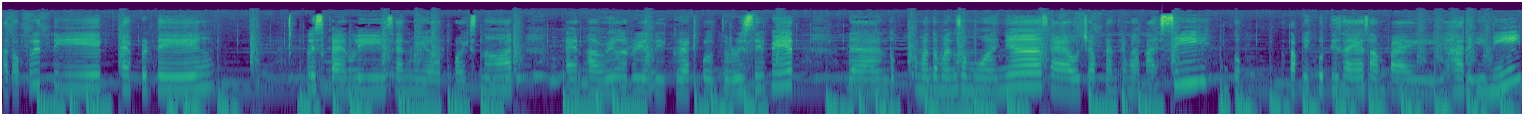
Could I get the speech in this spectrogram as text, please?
atau kritik, everything, please kindly send me your voice note and I will really grateful to receive it. Dan untuk teman-teman semuanya, saya ucapkan terima kasih untuk tetap ikuti saya sampai hari ini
